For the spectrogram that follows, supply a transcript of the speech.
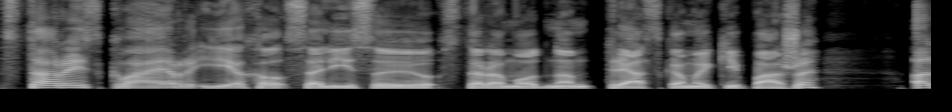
Старый сквайр ехал с Алисою в старомодном тряском экипаже, а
